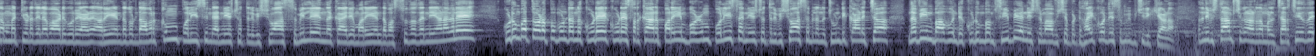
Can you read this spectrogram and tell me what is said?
കമ്മിറ്റിയുടെ നിലപാട് കൂടി അറി- അറിയേണ്ടതുണ്ട്. അവർക്കും പോലീസിന്റെ അന്വേഷണത്തിൽ വിശ്വാസമില്ലേ എന്ന കാര്യം അറിയേണ്ട വസ്തുത തന്നെയാണ്. അങ്ങനെ കുടുംബത്തോടൊപ്പം ഉണ്ടെന്ന് കൂടെ കൂടെ സർക്കാർ പറയുമ്പോഴും പോലീസ് അന്വേഷണത്തിൽ വിശ്വാസമില്ലെന്ന് ചൂണ്ടിക്കാണിച്ച നവീൻ ബാബുവിന്റെ കുടുംബം സി ബി ഐ അന്വേഷണം ആവശ്യപ്പെട്ട് ഹൈക്കോടതിയെ സമീപിച്ചിരിക്കുകയാണ്. അതിന്റെ വിശദാംശങ്ങളാണ് നമ്മൾ ചർച്ച ചെയ്തത്.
